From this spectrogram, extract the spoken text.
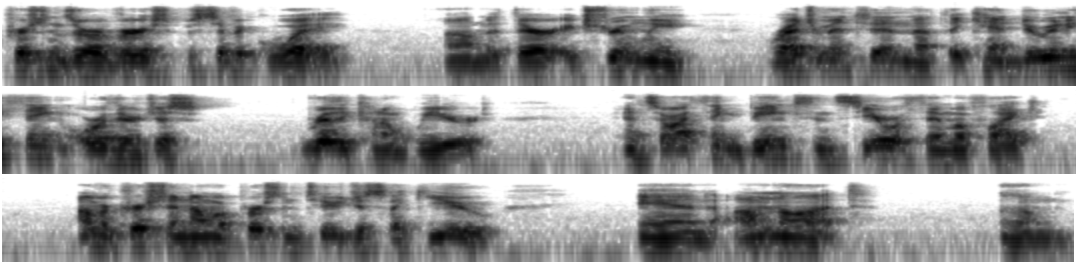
Christians are a very specific way, um, that they're extremely regimented, and that they can't do anything, or they're just really kind of weird. And so I think being sincere with them, of like, I'm a Christian, I'm a person too, just like you, and I'm not um,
